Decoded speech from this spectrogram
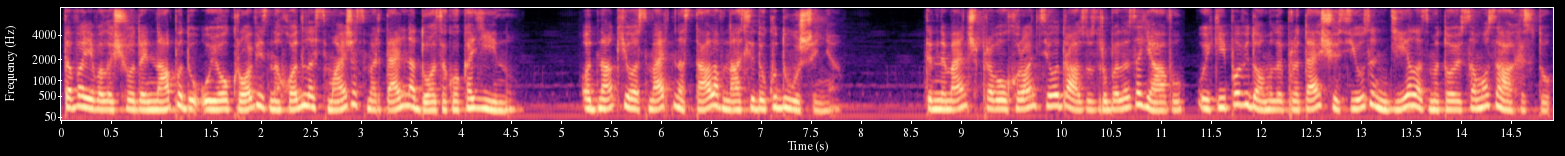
та виявили, що у день нападу у його крові знаходилась майже смертельна доза кокаїну. Однак його смерть настала внаслідок удушення. Тим не менш, правоохоронці одразу зробили заяву, у якій повідомили про те, що Сьюзен діяла з метою самозахисту,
